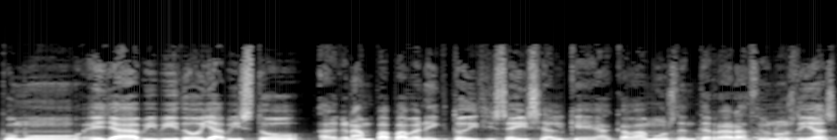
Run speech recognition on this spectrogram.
cómo ella ha vivido y ha visto al gran Papa Benedicto XVI, al que acabamos de enterrar hace unos días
